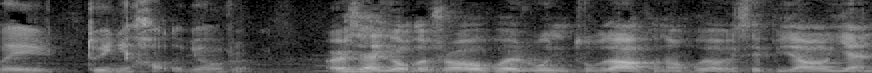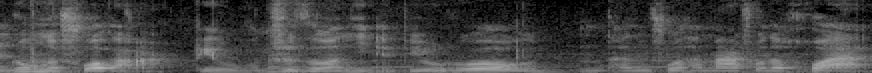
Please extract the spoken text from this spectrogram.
为对你好的标准。而且有的时候会，如果你做不到，可能会有一些比较严重的说法，比如呢？指责你。比如说，嗯他就说他妈说他坏，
